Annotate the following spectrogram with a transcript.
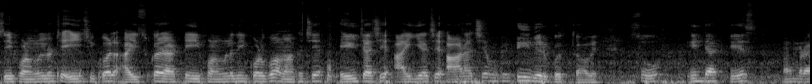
সেই ফর্মুলা হচ্ছে H equal I square R T এই ফর্মুলা দিয়ে করব। আমার কাছে এইচ আছে আই আছে আর আছে, আমাকে টি বের করতে হবে। সো ইন দ্যাট কেস আমরা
